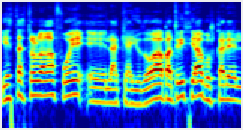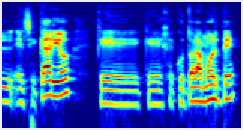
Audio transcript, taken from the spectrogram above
Y esta astróloga fue eh, la que ayudó a Patricia a buscar el, el sicario que, que ejecutó la muerte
